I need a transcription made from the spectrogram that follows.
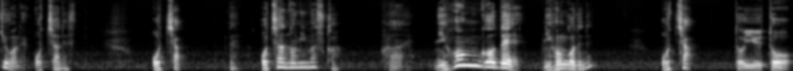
今日はねお茶です。お茶。ね。お茶飲みますか？はい。日本語で日本語でねお茶というと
